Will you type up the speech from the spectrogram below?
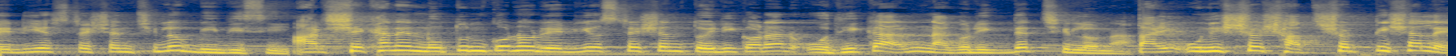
রেডিও স্টেশন ছিল বিবিসি। আর সেখানে নতুন কোনো রেডিও স্টেশন তৈরি করার অধিকার নাগরিকদের ছিল না। তাই উনিশশো সালে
